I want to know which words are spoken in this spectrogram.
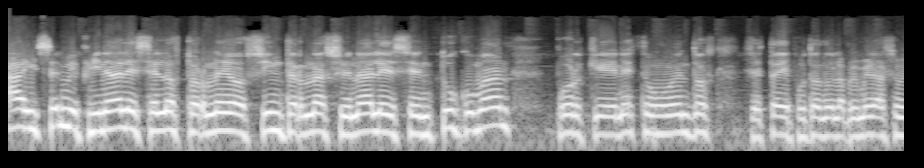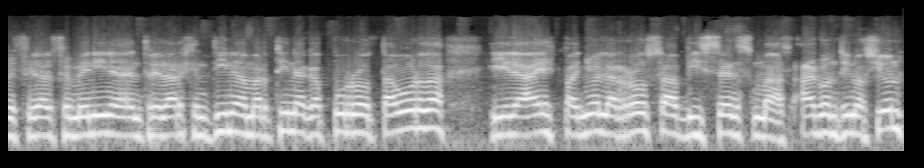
Hay semifinales en los torneos internacionales en Tucumán, porque en estos momentos se está disputando la primera semifinal femenina entre la argentina Martina Capurro Taborda y la española Rosa Vicens Más. A continuación,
